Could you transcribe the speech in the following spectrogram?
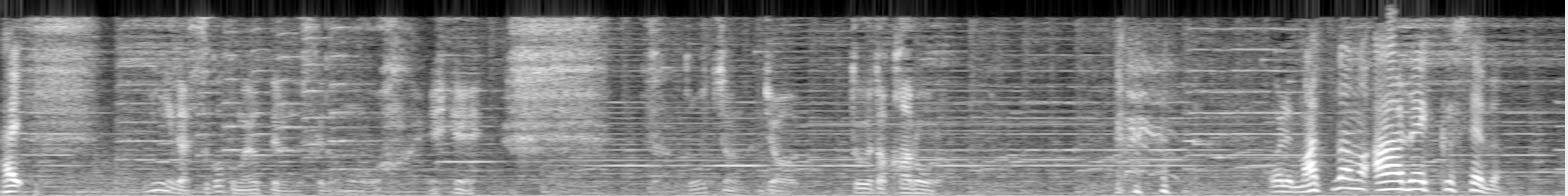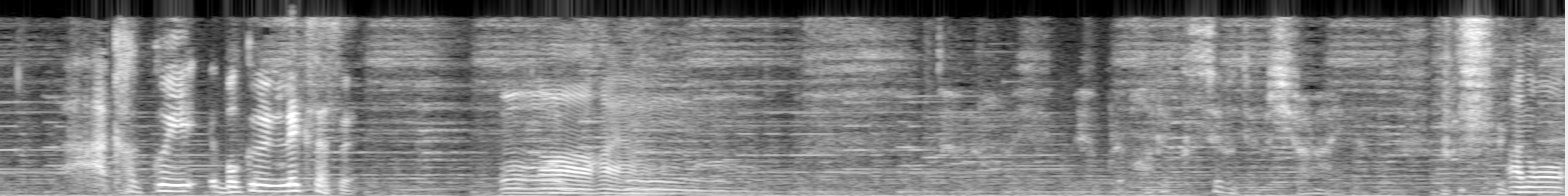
はい。2位がすごく迷ってるんですけども、えー、どっちなんじゃあ、トヨタカローラ。俺、マツダの RX7。ああ、かっこいい。僕、レクサス。あああはいはいうんえ俺 RX7 っていうの知らないな。あの、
